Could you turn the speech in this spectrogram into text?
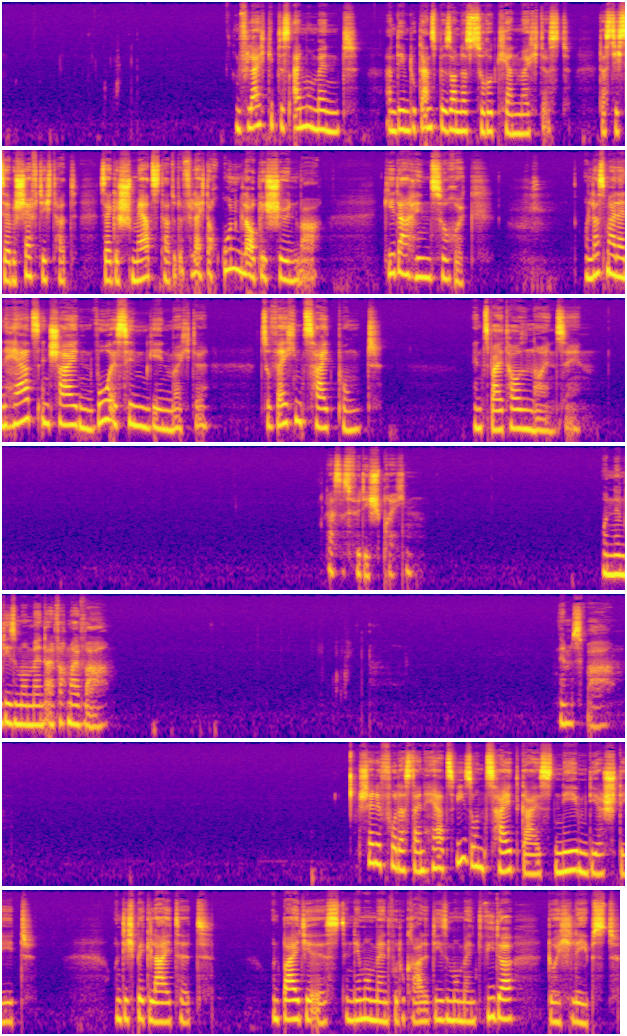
Und vielleicht gibt es einen Moment, an dem du ganz besonders zurückkehren möchtest, das dich sehr beschäftigt hat, sehr geschmerzt hat oder vielleicht auch unglaublich schön war. Geh dahin zurück und lass mal dein Herz entscheiden, wo es hingehen möchte, zu welchem Zeitpunkt in 2019. Lass es für dich sprechen und nimm diesen Moment einfach mal wahr. Nimm's wahr. Stell dir vor, dass dein Herz wie so ein Zeitgeist neben dir steht und dich begleitet und bei dir ist in dem Moment, wo du gerade diesen Moment wieder durchlebst.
